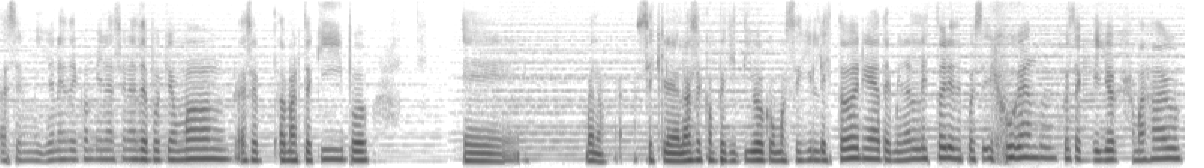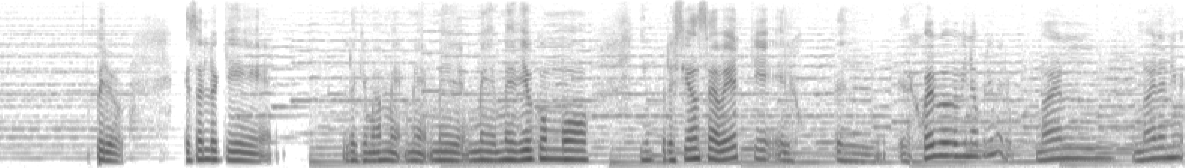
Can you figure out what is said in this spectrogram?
hacer millones de combinaciones de Pokémon, hacer, armar tu equipo, eh, bueno, si es que lo haces competitivo, como seguir la historia, terminar la historia y después seguir jugando, cosa que yo jamás hago. Pero eso es lo que, lo que más me, me dio como impresión saber que el, el, el, juego vino primero, no el, no el anime.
